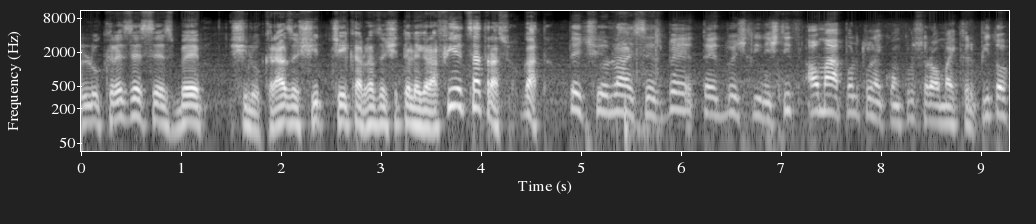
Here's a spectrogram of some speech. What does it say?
lucrezi SSB și lucrează și cei care lucrează și telegrafie, ți-a tras-o. Gata. Deci la SSB te duci liniștit. Au mai apărut unele concursuri, au mai cârpit-o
